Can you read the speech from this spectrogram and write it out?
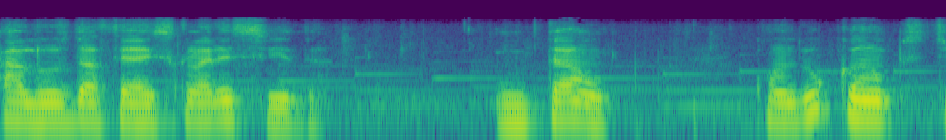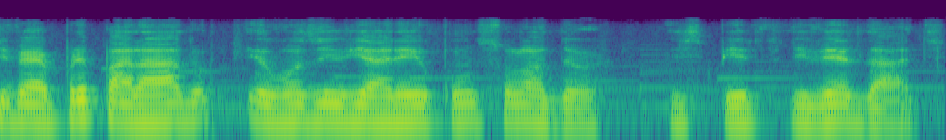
a luz da fé esclarecida. Então, quando o campo estiver preparado, eu vos enviarei o Consolador, Espírito de verdade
